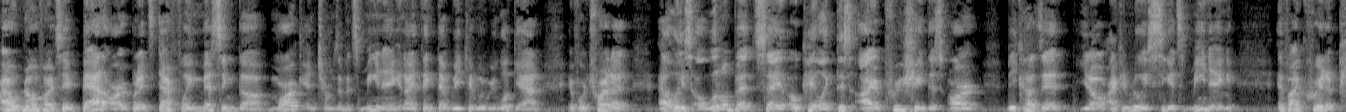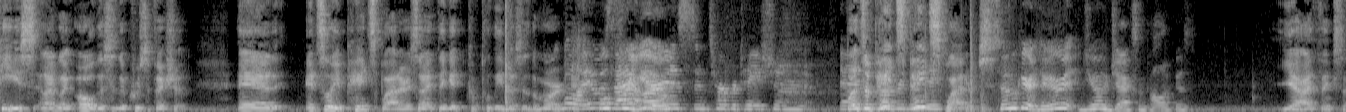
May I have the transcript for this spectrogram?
I don't know if I'd say bad art, but it's definitely missing the mark in terms of its meaning. And I think that we can, when we look at, if we're trying to at least a little bit say, okay, like this, I appreciate this art because it, you know, I can really see its meaning. If I create a piece and I'm like, oh, this is the crucifixion, and it's really paint splatters, and I think it completely misses the mark. Well, it Well, was for that you- artist's interpretation. but it's a paint paint splatters. So who cares? Have you ever, do you know who Jackson Pollock is? Yeah, I think so.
